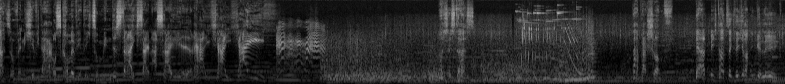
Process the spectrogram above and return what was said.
Also, wenn ich hier wieder rauskomme, werde ich zumindest reich sein, Azrael. Reich, reich, reich! Was ist das? Papa Schlumpf. Er hat mich tatsächlich reingelegt.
